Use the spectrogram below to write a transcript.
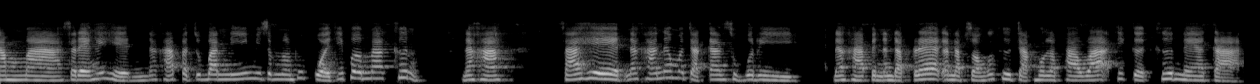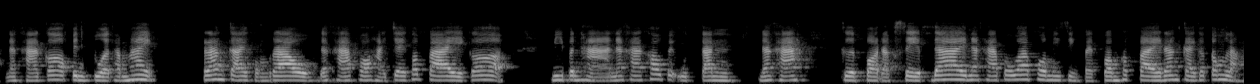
นำมาแสดงให้เห็นนะคะ ปัจจุบันนี้มีจำนวนผู้ป่วยที่เพิ่มมากขึ้นนะคะ สาเหตุนะคะเนื่องมาจากการสูบบุหรี่นะคะ เป็นอันดับแรกอันดับสองก็คือจากมลภาวะที่เกิดขึ้นในอากาศนะคะ ก็เป็นตัวทำให้ ร่างกายของเรานะคะ พอหายใจเข้าไปก็มีปัญหานะคะ เข้าไปอุดตันนะคะ เกิดปอดอักเสบได้นะคะ เพราะว่าพอมีสิ่งแปลกปลอมเข้าไป ร่างกายก็ต้องหลั่ง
